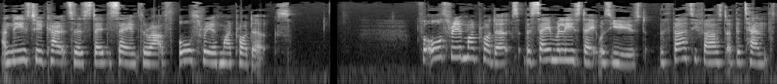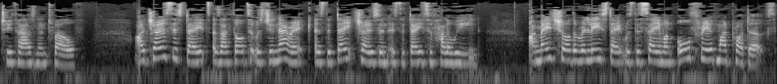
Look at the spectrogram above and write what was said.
and these two characters stayed the same throughout all three of my products. For all three of my products, the same release date was used, the 31st of the 10th, 2012. I chose this date as I thought it was generic as the date chosen is the date of Halloween. I made sure the release date was the same on all three of my products.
